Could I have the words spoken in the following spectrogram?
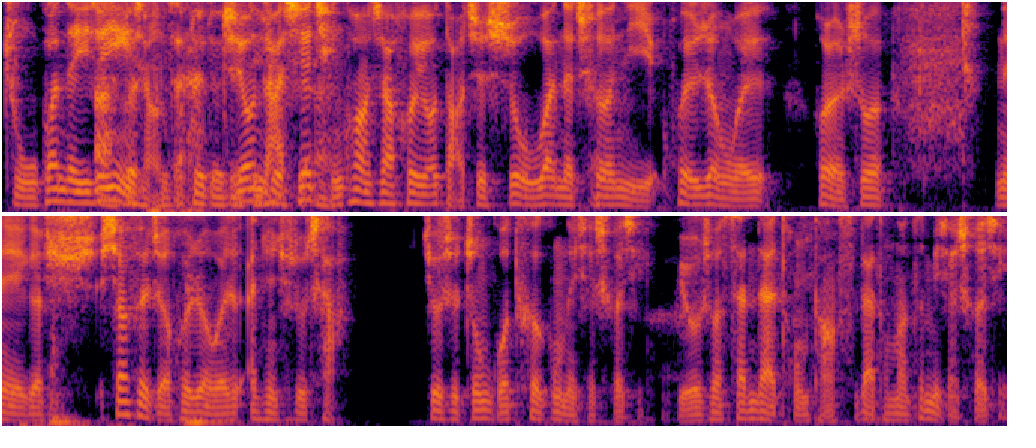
主观的一些印象在。对对对只有哪些情况下会有导致十五万的车，你会认为，或者说那个消费者会认为这个安全系数差？就是中国特供的一些车型，比如说三代同堂、四代同堂这么一些车型。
